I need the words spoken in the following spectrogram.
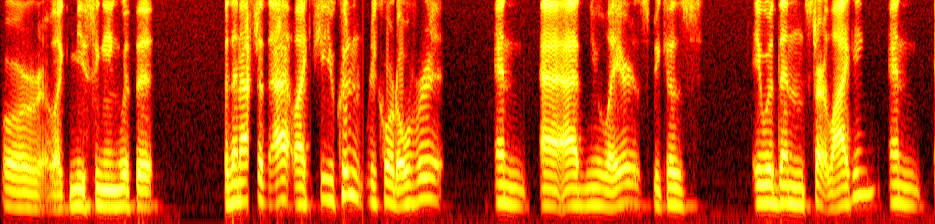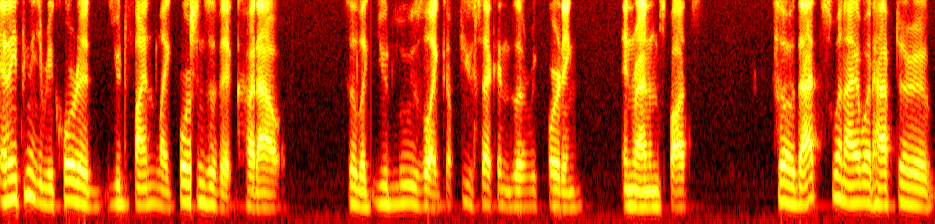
or like me singing with it. But then after that, like you couldn't record over it and add new layers because it would then start lagging. And anything that you recorded you'd find like portions of it cut out. So like you'd lose like a few seconds of recording in random spots. So that's when i would have to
